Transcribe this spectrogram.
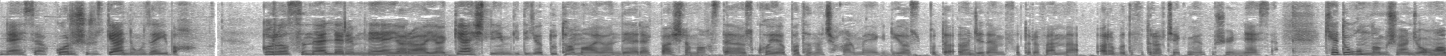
Neyse görüşürüz. Kendinize iyi bak. Kırılsın ellerim neye yaraya, gençliğim gidiyor tutamıyor diyerek başlamak istiyoruz. Koya patana çıkarmaya gidiyoruz. Bu da önceden bir fotoğraf ama arabada fotoğraf çekmeyi unutmuşum neyse. Kedi kunlamış önce ona bak.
